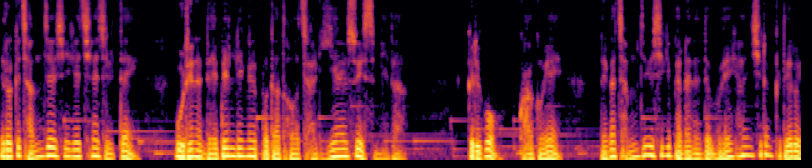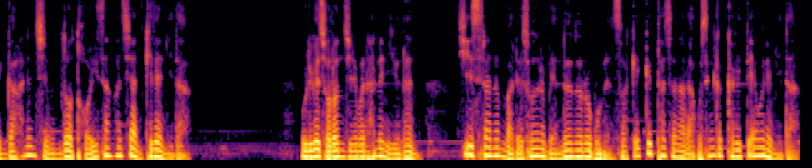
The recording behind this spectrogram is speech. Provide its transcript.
이렇게 잠재의식에 친해질 때 우리는 레벨링을 보다 더 잘 이해할 수 있습니다. 그리고 과거에 내가 잠재의식이 변했는데 왜 현실은 그대로인가 하는 질문도 더 이상 하지 않게 됩니다. 우리가 저런 질문을 하는 이유는 시스라는 말에 손을 맨눈으로 보면서 깨끗하잖아 라고 생각하기 때문입니다.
